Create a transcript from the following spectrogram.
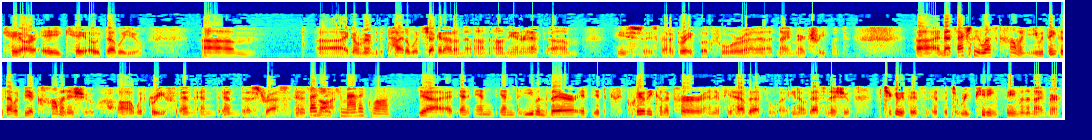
K R A K O W. Um, uh, I don't remember the title, but check it out on the on, on the internet. Um, he's he's got a great book for uh, nightmare treatment. Uh, and that's actually less common. You would think that that would be a common issue uh, with grief and and and uh, stress, and Especially it's not. traumatic loss. Yeah, and and and even there, it, it clearly can occur. And if you have that, you know, if that's an issue, particularly if it's if it's a repeating theme in the nightmare,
